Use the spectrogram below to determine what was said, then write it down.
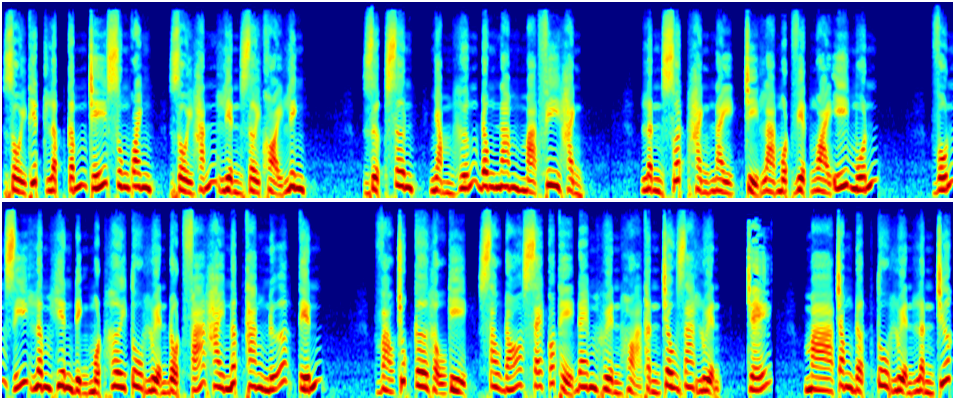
rồi thiết lập cấm chế xung quanh, rồi hắn liền rời khỏi linh. Dược Sơn, nhằm hướng đông nam mà phi hành. Lần xuất hành này chỉ là một việc ngoài ý muốn. Vốn dĩ Lâm Hiên định một hơi tu luyện đột phá hai nấc thang nữa tiến. Vào trúc cơ hậu kỳ, sau đó sẽ có thể đem huyền hỏa thần châu ra luyện, chế. Mà trong đợt tu luyện lần trước,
